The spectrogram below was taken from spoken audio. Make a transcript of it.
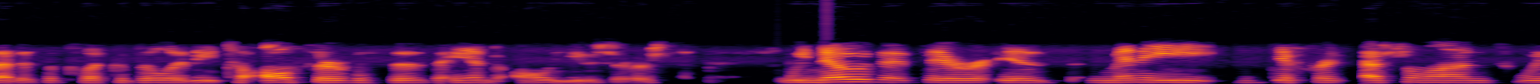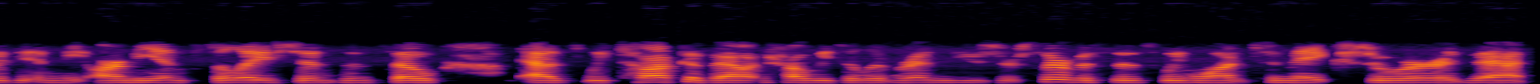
that is applicability to all services and all users. We know that there is many different echelons within the Army installations. And so as we talk about how we deliver end user services, we want to make sure that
